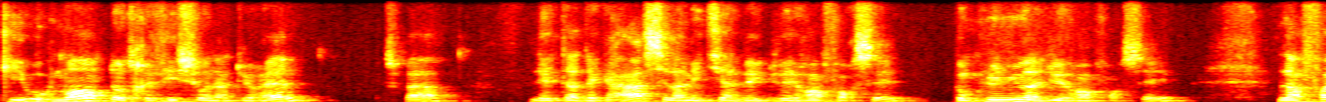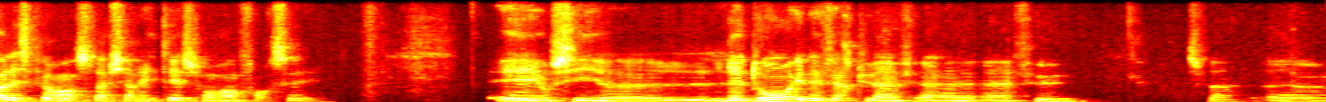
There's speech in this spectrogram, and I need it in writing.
qui augmente notre vie surnaturelle, n'est-ce pas L'état de grâce et l'amitié avec Dieu est renforcé, donc l'union à Dieu est renforcée, la foi, l'espérance, la charité sont renforcées et aussi euh, les dons et les vertus infus euh,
